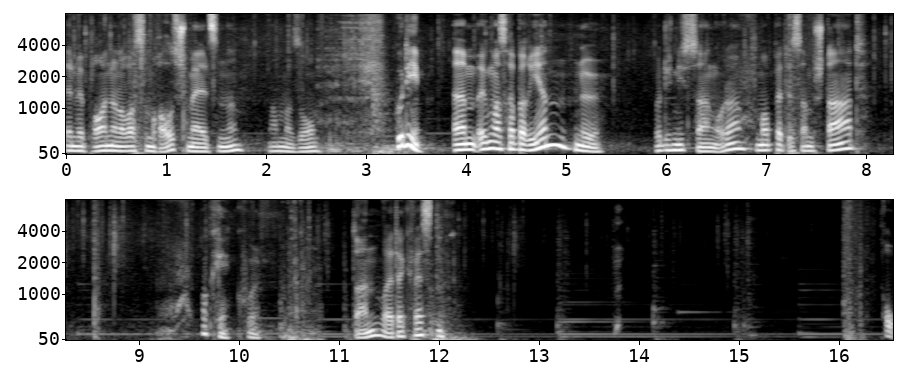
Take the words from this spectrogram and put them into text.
Denn wir brauchen ja noch was zum Rausschmelzen, ne? Machen wir so. Guti, ähm, irgendwas reparieren? Nö. Würde ich nicht sagen, oder? Moped ist am Start. Okay, cool. Dann weiter questen. Oh.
